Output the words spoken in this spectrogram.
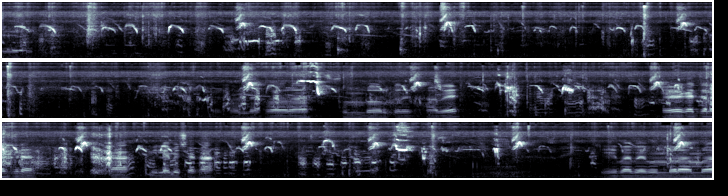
এই দেখো। এখন দেখো ওরা সুন্দর করে খাবে। এ কাজে লাগবে না খা, মিলেমিশে খা। এইভাবে বন্ধুরা আমরা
